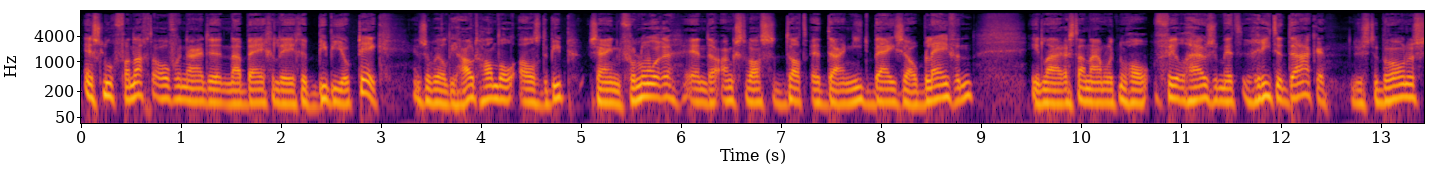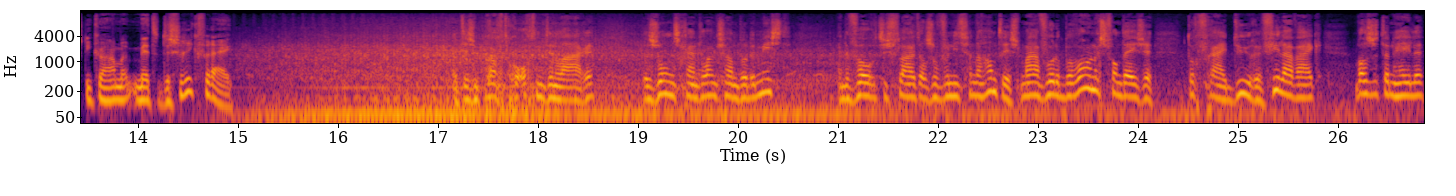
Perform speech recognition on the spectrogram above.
en sloeg vannacht over naar de nabijgelegen bibliotheek. En zowel die houthandel als de biep zijn verloren en de angst was dat het daar niet bij zou blijven. In Laren staan namelijk nogal veel huizen met rieten daken. Dus de bewoners die kwamen met de schrik vrij. Het is een prachtige ochtend in Laren. De zon schijnt langzaam door de mist. En de vogeltjes fluiten alsof er niets aan de hand is. Maar voor de bewoners van deze toch vrij dure villa-wijk was het een hele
